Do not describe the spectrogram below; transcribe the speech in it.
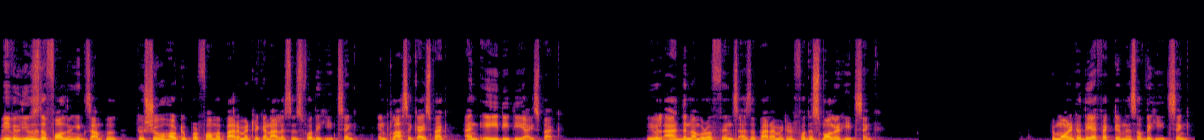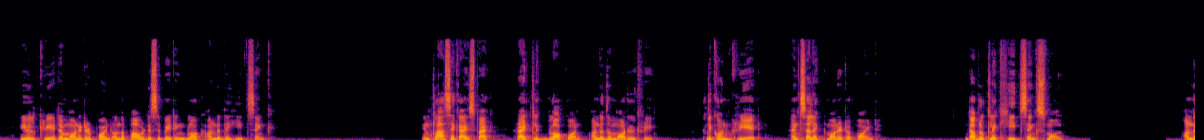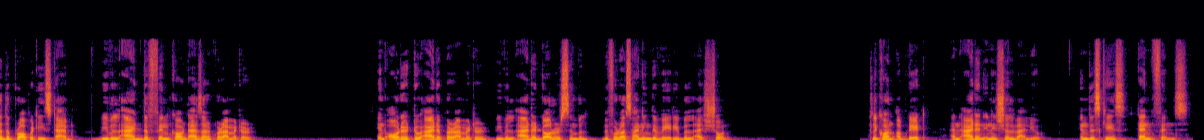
We will use the following example to show how to perform a parametric analysis for the heatsink in Classic Icepak and AEDT Icepak. We will add the number of fins as a parameter for the smaller heatsink. To monitor the effectiveness of the heatsink, we will create a monitor point on the power dissipating block under the heatsink. In Classic Icepak, right-click Block 1 under the model tree. Click on Create and select Monitor Point. Double-click Heatsink Small. Under the Properties tab, we will add the fin count as our parameter. In order to add a parameter, we will add a dollar symbol before assigning the variable as shown. Click on Update and add an initial value, in this case 10 fins.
